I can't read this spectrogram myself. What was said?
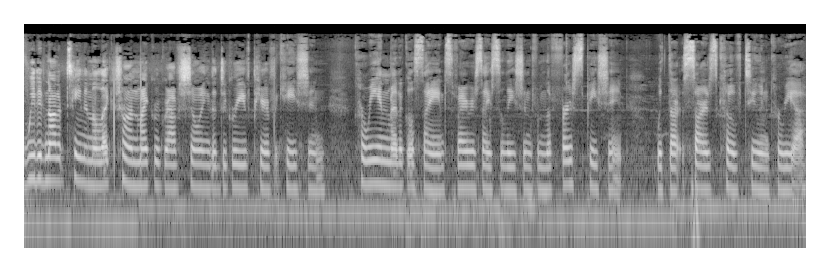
We did not obtain an electron micrograph showing the degree of purification. Korean medical science virus isolation from the first patient with SARS CoV 2 in Korea.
